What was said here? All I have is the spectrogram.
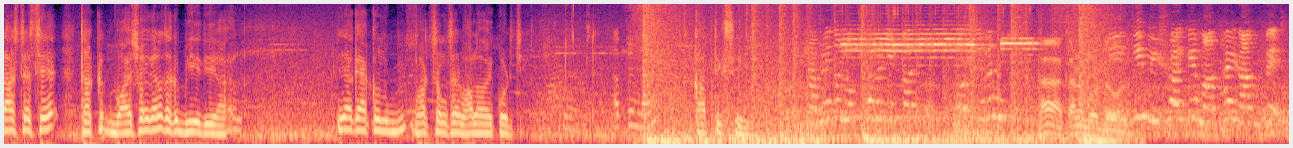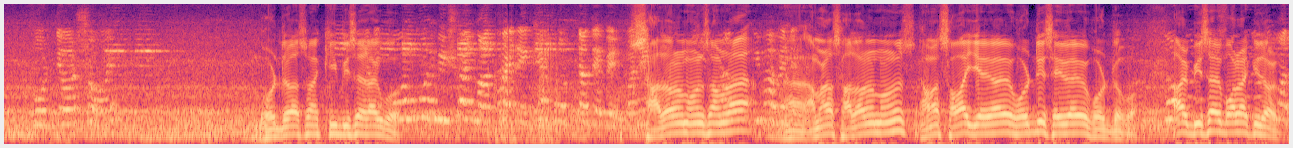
লাস্টে সে তার বয়স হয়ে গেল তাকে বিয়ে দেওয়া গেল যাকে এখন ঘর সংসার ভালোভাবে করছে। কার্তিক সিং। হ্যাঁ কেন ভোট দেবো? ভোট দেওয়ার সময়? কী বিষয় রাখব কোন কোন বিষয় মাথায় রেখে ভোটটা দেবেন মানে সাধারণ মানুষ আমরা হ্যাঁ আমরা সাধারণ মানুষ আমরা সবাই যেভাবে ভোট দিই সেইভাবে ভোট দেবো। আর বিষয়ে বলার কী দরকার?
